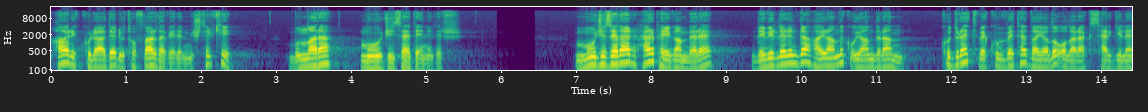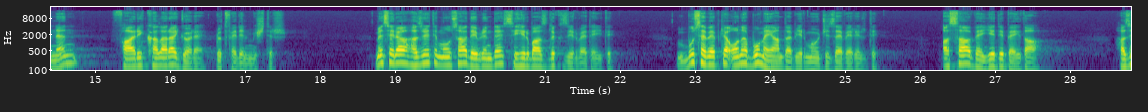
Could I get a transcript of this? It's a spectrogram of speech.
harikulade lütuflar da verilmiştir ki, bunlara mucize denilir. Mucizeler her peygambere, devirlerinde hayranlık uyandıran, kudret ve kuvvete dayalı olarak sergilenen farikalara göre lütfedilmiştir. Mesela Hz. Musa devrinde sihirbazlık zirvedeydi. Bu sebeple ona bu meyanda bir mucize verildi. Asa ve yedi beyda. Hz.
